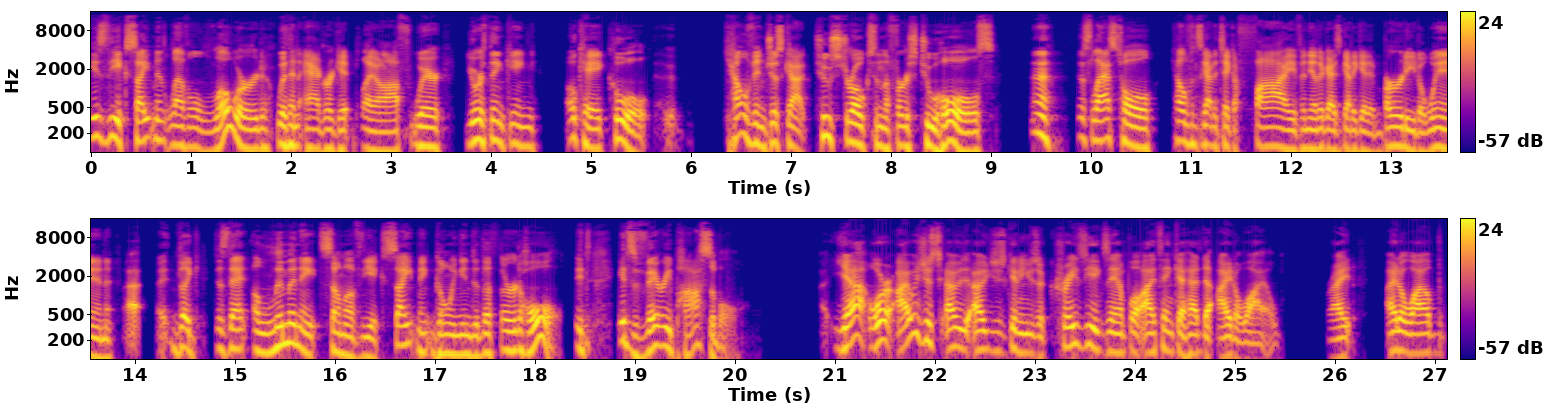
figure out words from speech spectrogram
is the excitement level lowered with an aggregate playoff where you're thinking, okay, cool, Kelvin just got two strokes in the first two holes. Eh, this last hole, Kelvin's got to take a five, and the other guy's got to get a birdie to win. Uh, like, does that eliminate some of the excitement going into the third hole? It's it's very possible. Yeah, or I was just I was I was just going to use a crazy example. I think ahead to Idlewild, right? Idlewild,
